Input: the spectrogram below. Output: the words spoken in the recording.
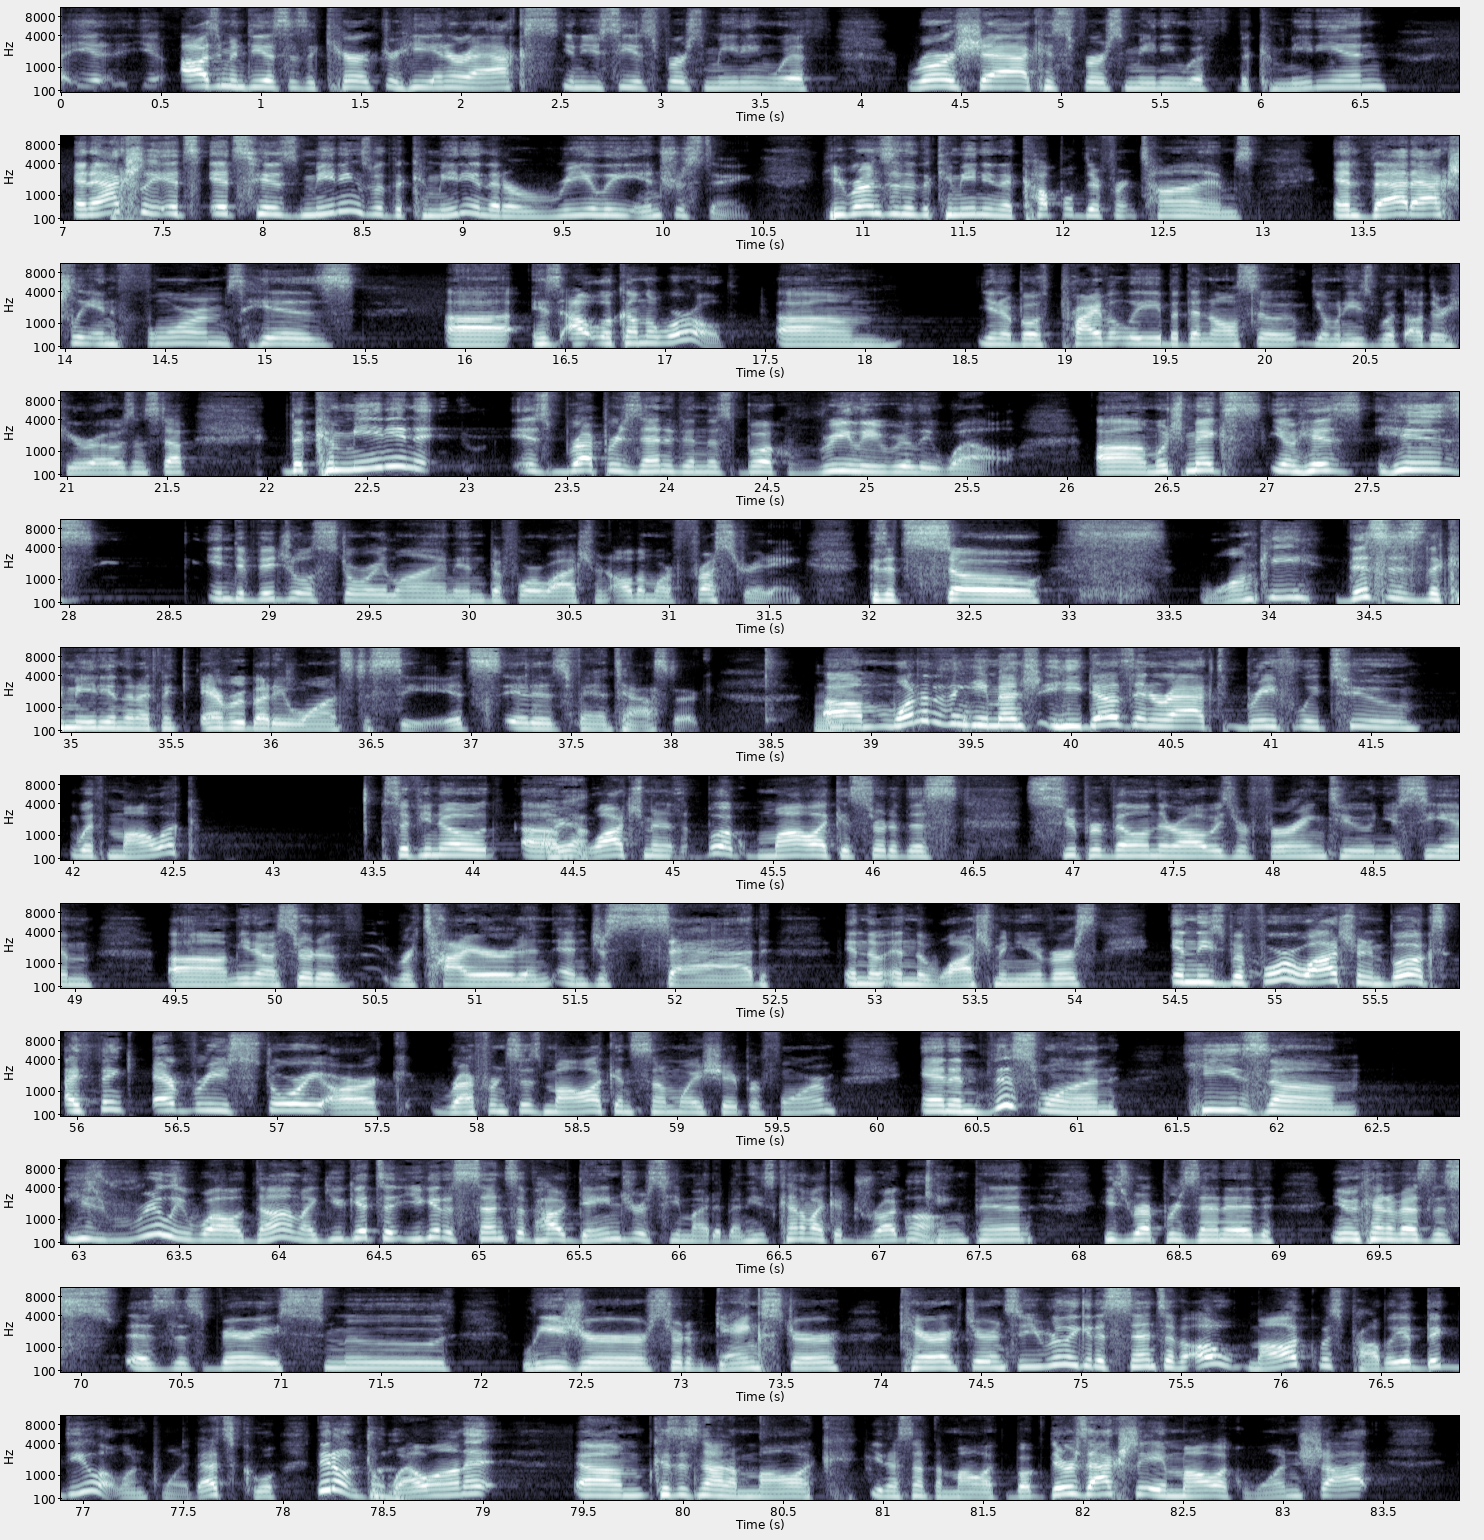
Ozymandias as a character, he interacts. You know, you see his first meeting with Rorschach, his first meeting with the comedian, and actually, it's it's his meetings with the comedian that are really interesting. He runs into the comedian a couple different times, and that actually informs his uh, his outlook on the world. Um, you know, both privately, but then also you know when he's with other heroes and stuff. The comedian is represented in this book really, really well, um, which makes you know his his individual storyline in Before Watchmen all the more frustrating because it's so wonky. This is the comedian that I think everybody wants to see. It's it is fantastic. Hmm. Um, one other thing he mentioned, he does interact briefly too with Moloch. So if you know uh, Oh, yeah. Watchmen as a book, Moloch is sort of this supervillain they're always referring to, and you see him, um, you know, sort of retired and and just sad in the in the Watchmen universe. In these before Watchmen books, I think every story arc references Moloch in some way, shape, or form. And in this one, he's um he's really well done. Like you get to you get a sense of how dangerous he might have been. He's kind of like a drug Huh. kingpin. He's represented, you know, kind of as this as this very smooth, leisure sort of gangster character. And so you really get a sense of, oh, Moloch was probably a big deal at one point. That's cool. They don't dwell on it um because it's not a Moloch, you know, it's not the Moloch book. There's actually a Moloch one shot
